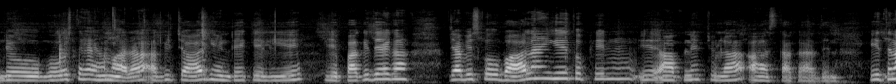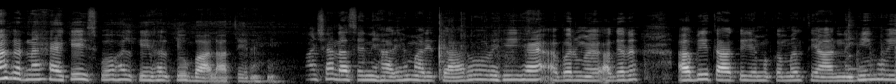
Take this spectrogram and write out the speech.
जो गोश्त है हमारा, अभी चार घंटे के लिए ये पक जाएगा। जब इसको उबाल आएँगे तो फिर ये आपने चूल्हा आस्ता कर देना। इतना करना है कि इसको हल्के हल्के उबाल आते रहें। माशाल्लाह से निहारी हमारी तैयार हो रही है। अगर अगर अभी तक ये मुकम्मल तैयार नहीं हुई,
